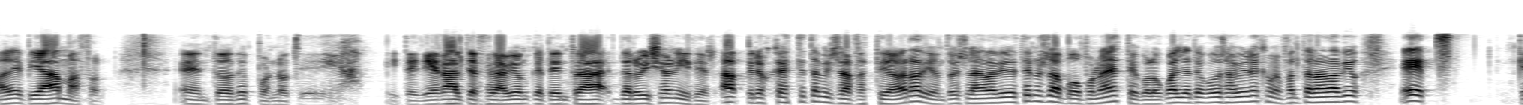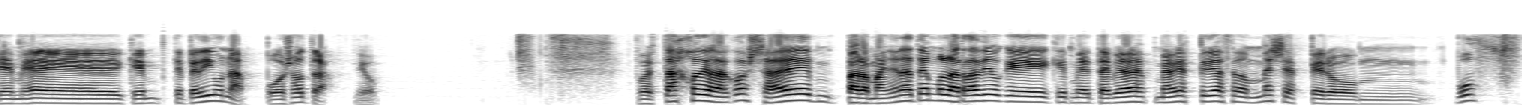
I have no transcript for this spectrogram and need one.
¿Vale? Vía Amazon. Entonces, pues no te llega. Y te llega el tercer avión que te entra de revisión y dices, ah, pero es que este también se le ha fastidiado la radio. Entonces la radio de este no se la puedo poner a este, con lo cual ya tengo dos aviones que me falta la radio. Eh, que, me, que te pedí una, pues otra. Digo, pues está jodida la cosa, ¿eh? Para mañana tengo la radio que, me, me, habías pedido hace dos meses, pero... Mm, buf,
